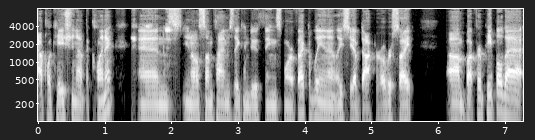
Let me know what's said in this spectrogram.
application at the clinic, and you know sometimes they can do things more effectively, and at least you have doctor oversight. Um, but for people that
